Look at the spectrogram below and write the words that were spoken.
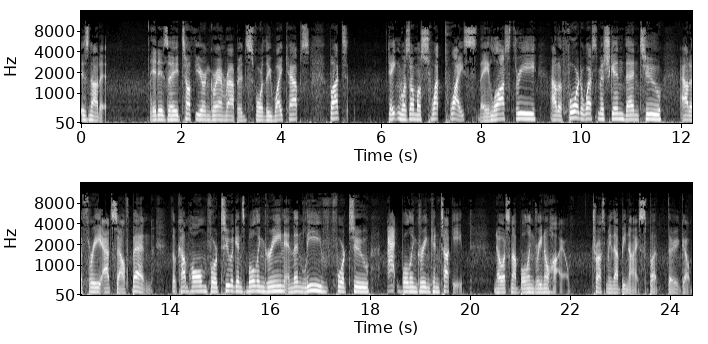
is not it. It is a tough year in Grand Rapids for the Whitecaps, but Dayton was almost swept twice. They lost three out of four to West Michigan, then two out of three at South Bend. They'll come home for two against Bowling Green and then leave for two at Bowling Green, Kentucky. No, it's not Bowling Green, Ohio. Trust me, that'd be nice, but there you go.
